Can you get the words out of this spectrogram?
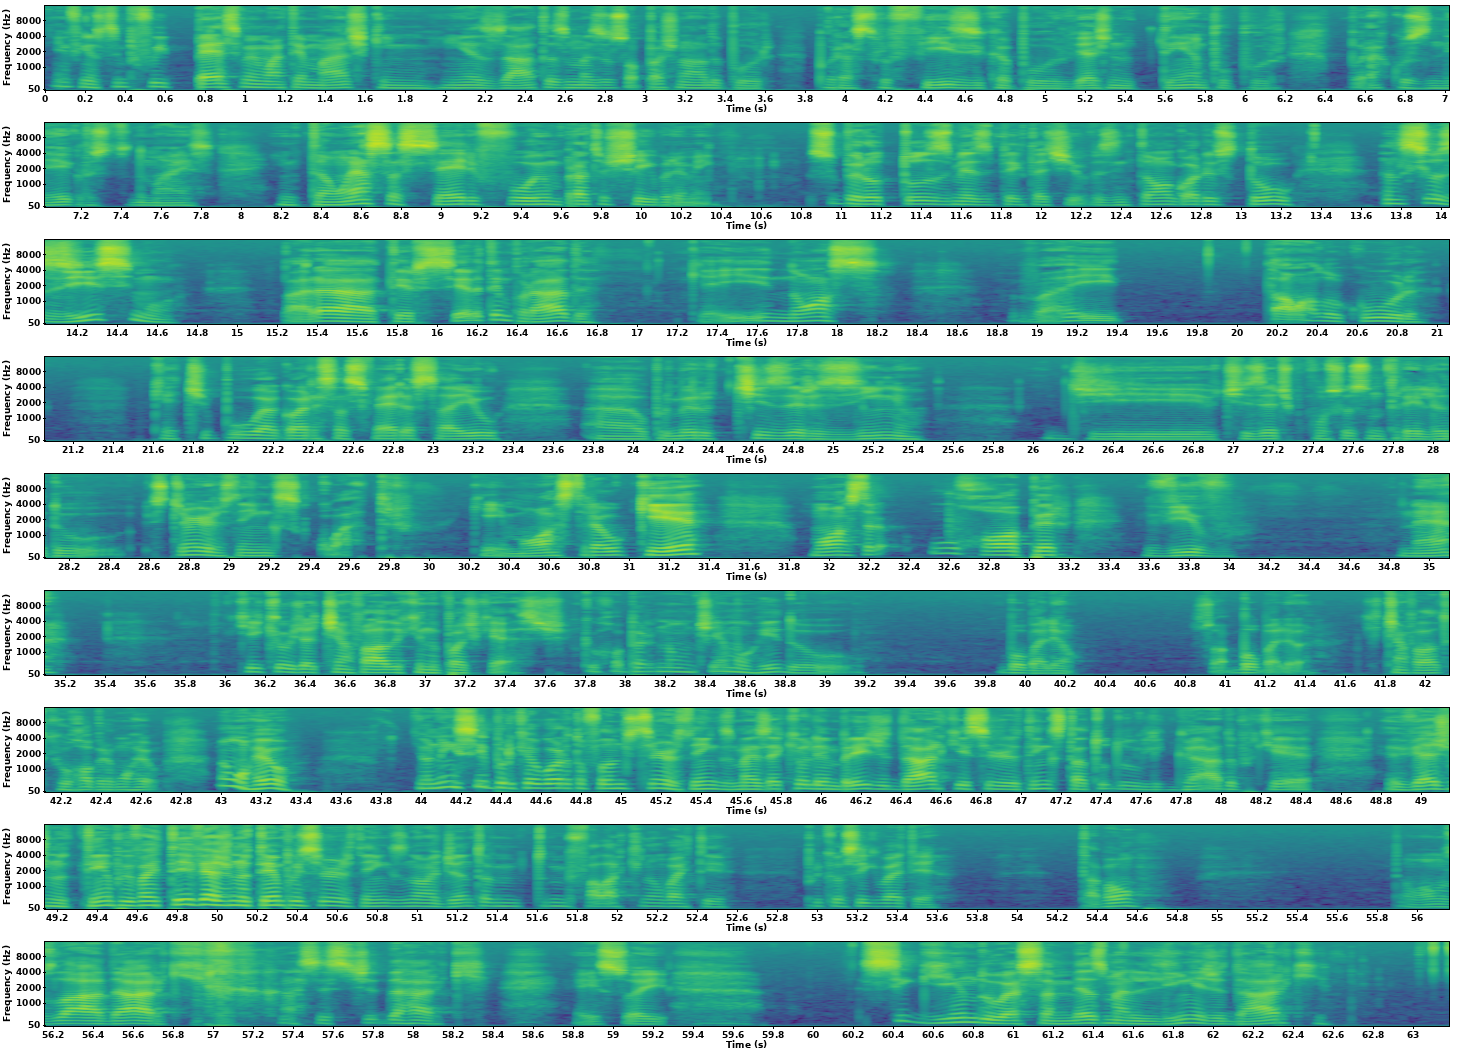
enfim, eu sempre fui péssimo em matemática, em, em, exatas, mas eu sou apaixonado por, por astrofísica, por viagem no tempo, por buracos negros e tudo mais. Então essa série foi um prato cheio para mim. Superou todas as minhas expectativas. Então agora eu estou ansiosíssimo para a terceira temporada. Que aí, nossa, vai dar uma loucura. Que é tipo, agora essas férias saiu uh, o primeiro teaserzinho de o teaser tipo como se fosse um trailer do Stranger Things 4, que mostra o que? Mostra o Hopper vivo, né? O que, que eu já tinha falado aqui no podcast? Que o Hopper não tinha morrido, bobalhão. Só bobalhona. Que tinha falado que o Hopper morreu. Não morreu. Eu nem sei porque agora eu tô falando de Stranger Things, mas é que eu lembrei de Dark e Stranger Things, tá tudo ligado, porque é, é viagem no tempo e vai ter viagem no tempo em Stranger Things. Não adianta tu me falar que não vai ter, porque eu sei que vai ter. Tá bom? Então vamos lá, Dark. Assistir Dark. É isso aí. Seguindo essa mesma linha de Dark,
